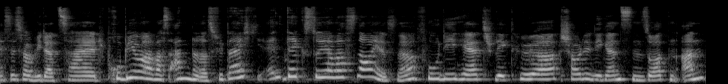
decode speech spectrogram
es ist mal wieder Zeit. Probier mal was anderes. Vielleicht entdeckst du ja was Neues. Ne? Foodie, Herz schlägt höher. Schau dir die ganzen Sorten an.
